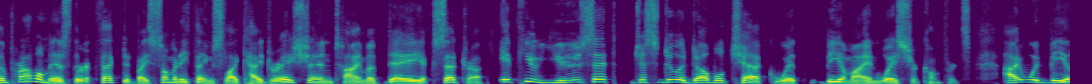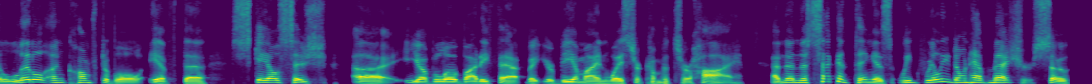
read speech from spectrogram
The problem is they're affected by so many things like hydration, time of day, etc. If you use it, just do a double check with BMI and waist circumference. I would be a little uncomfortable if the scale says uh, you have low body fat, but your BMI and waist circumference are high. And then the second thing is we really don't have measures. So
